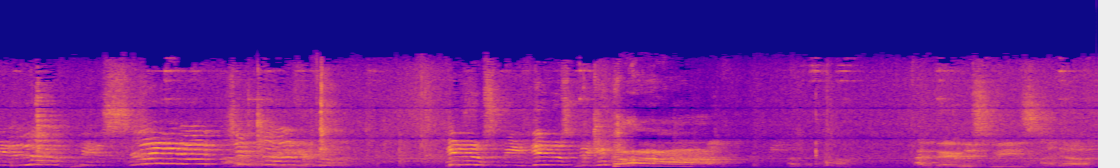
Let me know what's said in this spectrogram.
me, love me, say that you love me. Use me, use me. Ah! I barely squeeze. I know.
